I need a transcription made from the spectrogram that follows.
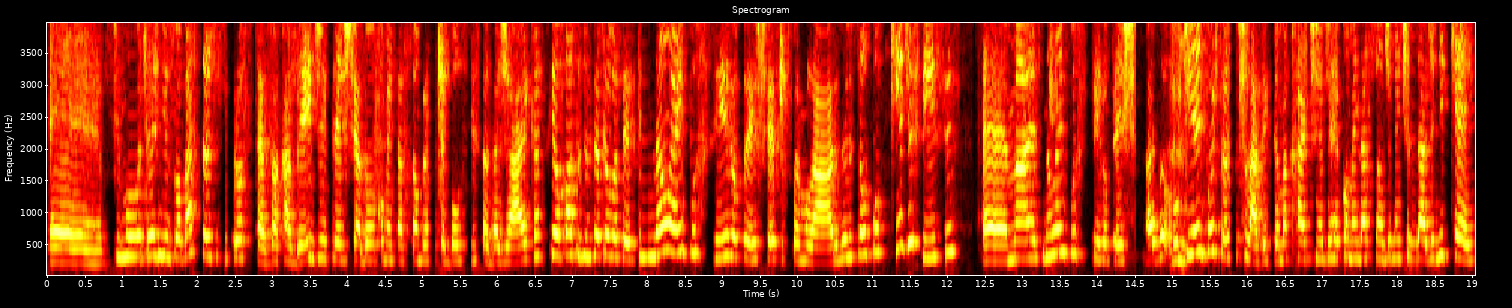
É, se modernizou bastante esse processo. Eu acabei de preencher a documentação para ser bolsista da JICA e eu posso dizer para vocês que não é impossível preencher esses formulários, eles são um pouquinho difíceis, é, mas não é impossível preencher. Mas o, o, que é importante lá, tem que ter uma cartinha de recomendação de uma entidade Nikkei.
